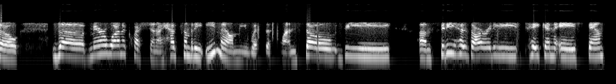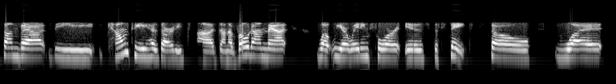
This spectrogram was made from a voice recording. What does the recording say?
So the marijuana question, I had somebody email me with this one. So the um, city has already taken a stance on that. The county has already uh, done a vote on that. What we are waiting for is the state. So what?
